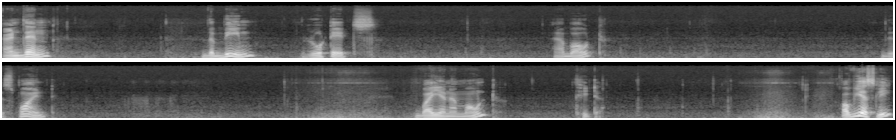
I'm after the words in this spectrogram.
and then the beam rotates about this point by an amount theta. obviously,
